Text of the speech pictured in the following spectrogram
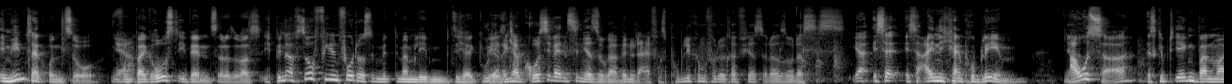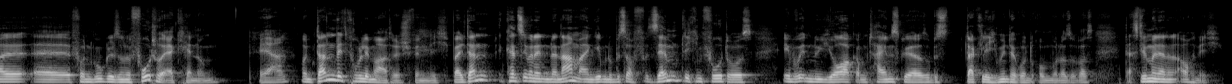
Im Hintergrund so, Ja. bei Groß-Events oder sowas. Ich bin auf so vielen Fotos in, in meinem Leben sicher Gut, aber gewesen. ich glaube, Großevents sind ja sogar, wenn du da einfach das Publikum fotografierst oder so, das ist. Ja, ist ja, ist ja eigentlich kein Problem. Außer es gibt irgendwann mal äh, von Google so eine Fotoerkennung. Ja. Und dann wird es problematisch, finde ich. Weil dann kannst du immer deinen Namen eingeben, du bist auf sämtlichen Fotos irgendwo in New York am Times Square oder so, bist dackelig im Hintergrund rum oder sowas. Das will man ja dann auch nicht.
